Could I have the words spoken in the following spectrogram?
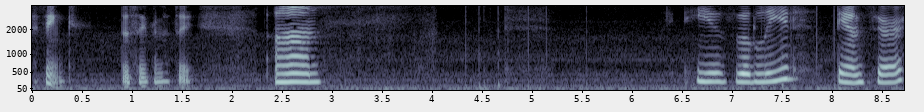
I think. That's how you pronounce it. Um, he is the lead dancer,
